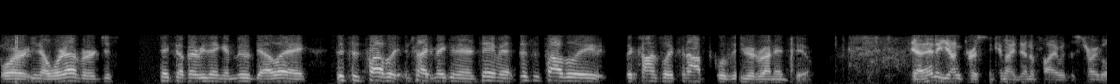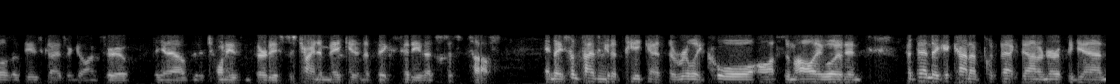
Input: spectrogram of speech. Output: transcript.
or you know wherever just picked up everything and moved to LA. This is probably and tried to make it entertainment. This is probably the conflicts and obstacles that you would run into. Yeah, any young person can identify with the struggles that these guys are going through. You know, in the 20s and 30s, just trying to make it in a big city that's just tough. And they sometimes get a peek at the really cool, awesome Hollywood, and but then they get kind of put back down on earth again.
